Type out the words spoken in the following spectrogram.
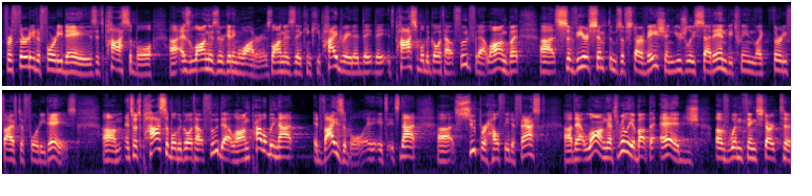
for 30 to 40 days. It's possible uh, as long as they're getting water, as long as they can keep hydrated. They, they, it's possible to go without food for that long, but uh, severe symptoms of starvation usually set in between like 35 to 40 days. Um, and so it's possible to go without food that long, probably not advisable. It's, it's not uh, super healthy to fast uh, that long, that's really about the edge of when things start to,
